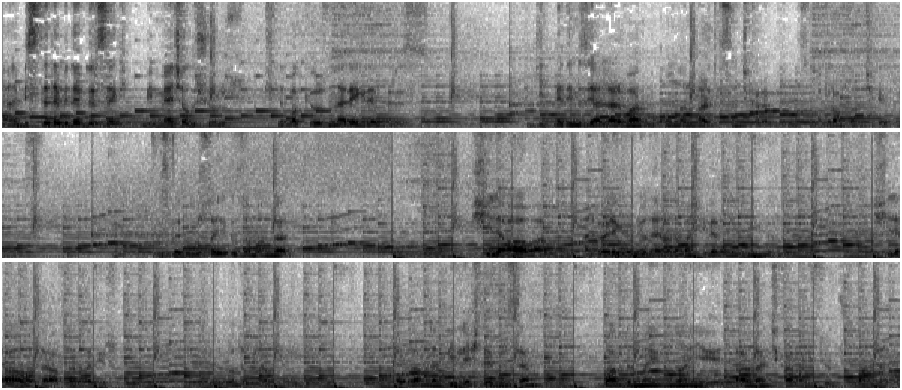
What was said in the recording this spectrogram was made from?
Yani bisiklete binebilirsek binmeye çalışıyoruz. İşte bakıyoruz nereye gidebiliriz. Gitmediğimiz yerler var mı? Onların haritasını çıkarabilir miyiz? Fotoğraflarını çekebilir miyiz? Kısmet olursa yakın zamanda Şile Ava. Hani öyle görünüyor. Herhalde başka bir yer olur bilmiyorum. Şile Ava taraflarında bir e, rota planlıyorum. Oradan da birleştirebilirsem Bandırma'yı, Mudanya'yı aradan çıkarmak istiyorum. Çünkü Bandırma,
